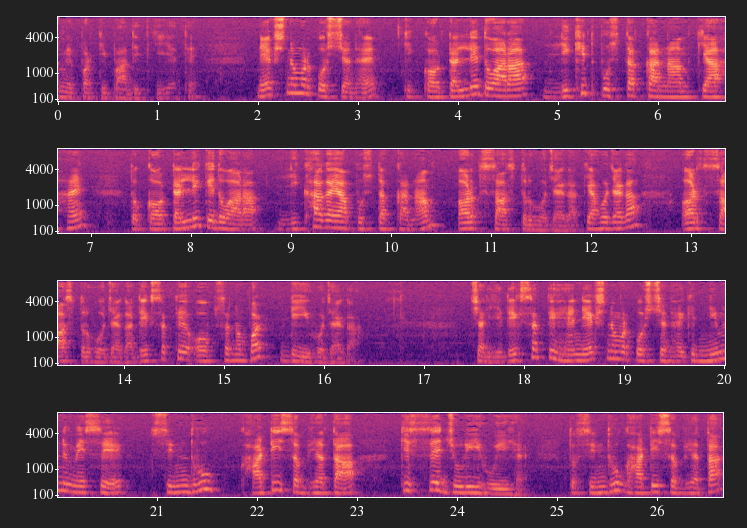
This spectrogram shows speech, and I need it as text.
में प्रतिपादित किए थे। नेक्स्ट नंबर क्वेश्चन है कि कौटल्य द्वारा लिखित पुस्तक का नाम क्या है? तो कौटल्य के द्वारा लिखा गया पुस्तक का नाम अर्थशास्त्र हो जाएगा। क्या हो जाएगा? अर्थशास्त्र हो जाएगा। देख सकते हैं, ऑप्शन नंबर डी हो जाएगा। चलिए देख सकते हैं, नेक्स्ट नंबर क्वेश्चन है कि निम्न में से सिंधु घाटी सभ्यता किससे जुड़ी हुई है? तो सिंधु घाटी सभ्यता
